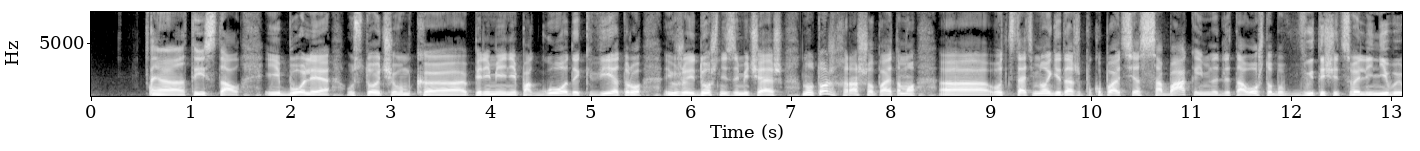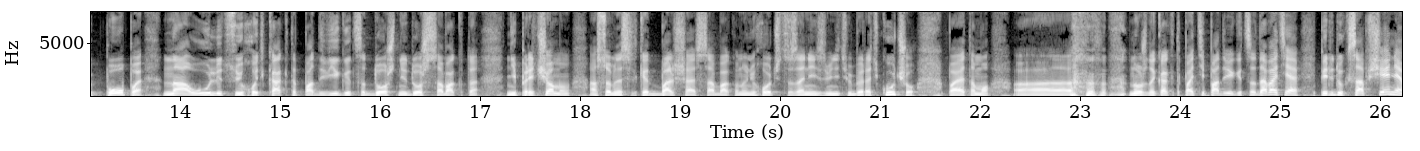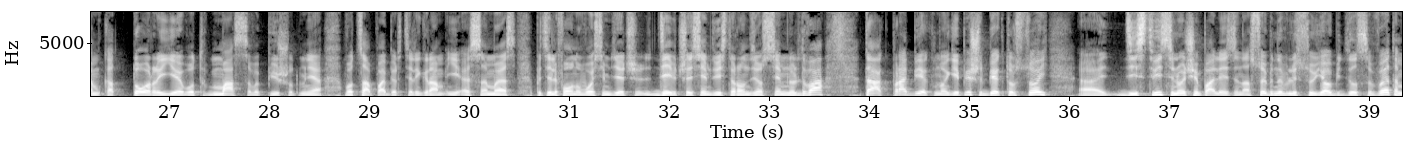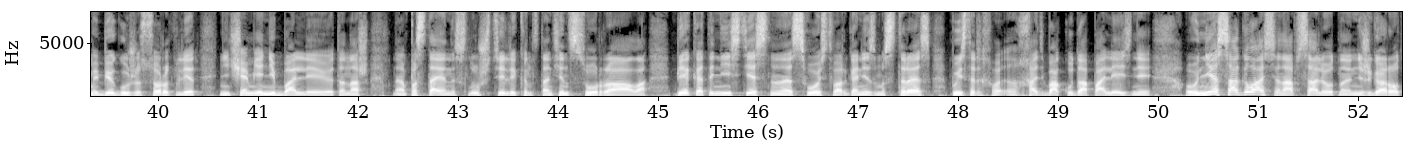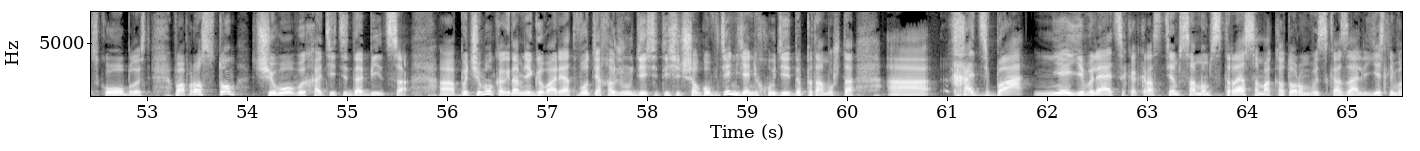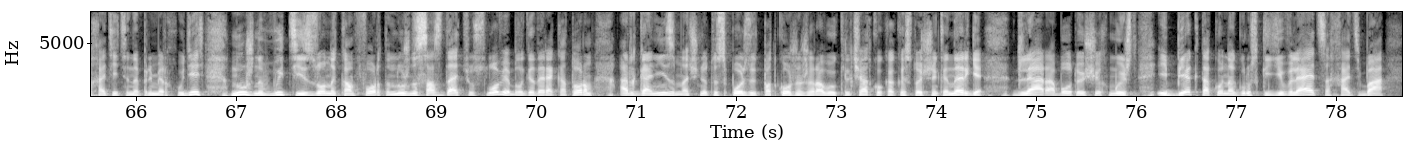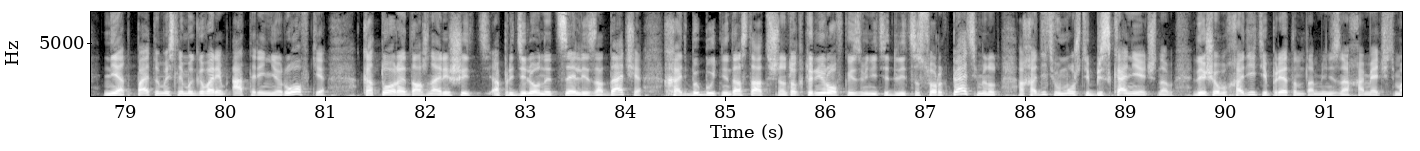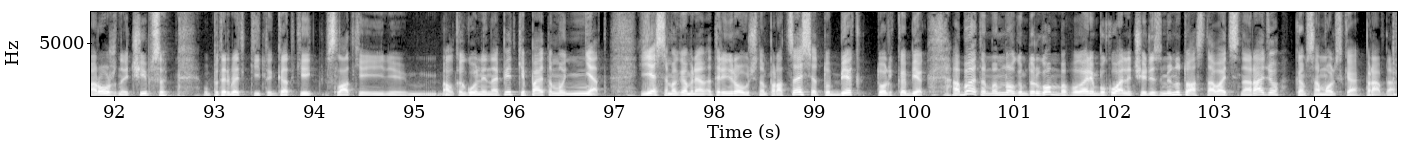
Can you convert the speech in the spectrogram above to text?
ты стал и более устойчивым к э, перемене погоды, к ветру, и уже и дождь не замечаешь, ну, тоже хорошо. Поэтому, э, вот, кстати, многие даже покупают себе собак именно для того, чтобы вытащить свои ленивые попы на улицу и хоть как-то подвигаться. Дождь, не дождь, собака-то ни при чем, особенно если какая-то большая собака, ну, не хочется за ней, извините, убирать кучу, поэтому э, нужно как-то пойти подвигаться. Давайте я перейду к сообщениям, которые вот массово пишут мне WhatsApp, Viber, Telegram и SMS по телефону 8 967 200 ровно 9702. Так, про бег многие пишут. Бег трусцой э, действительно очень полезен, особенно в лесу. Я убедился в этом и бегу уже 40 лет. Ничем я не болею. Это наш э, постоянный слушатель Константин Сурала. Бег – это неестественное свойство организма. Стресс, быстрая ходьба куда полезнее. Не согласен абсолютно. Нижегородская область. Вопрос в том, чего вы хотите добиться. А, почему, когда мне говорят, вот я хожу 10 тысяч шагов в день, я не худею? Да потому что а, ходьба не является как раз тем самым стрессом, о котором вы сказали. Если вы хотите, например, худеть, нужно выйти из зоны комфорта, нужно создать условия, благодаря которым организм начнет использовать подкожно-жировую клетчатку как источник энергии для работающих мышц. И бег такой нагрузкой является, ходьба нет. Поэтому, если мы говорим о тренировке, которая должна решить определенные цели и задачи, ходьбы будет недостаточно. Но только тренировка, извините, длится 45 минут, а ходить вы можете бесконечно. Да еще вы ходить ходить и при этом, там, я не знаю, хомячить мороженое, чипсы, употреблять какие-то гадкие сладкие или алкогольные напитки, поэтому нет. Если мы говорим о тренировочном процессе, то бег только бег. Об этом и многом другом мы поговорим буквально через минуту. Оставайтесь на радио «Комсомольская правда».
